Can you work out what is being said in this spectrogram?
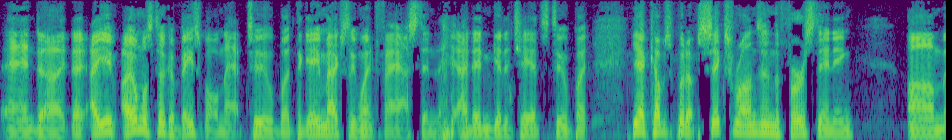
and uh, I I almost took a baseball nap too, but the game actually went fast and I didn't get a chance to. But yeah, Cubs put up six runs in the first inning. Um,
